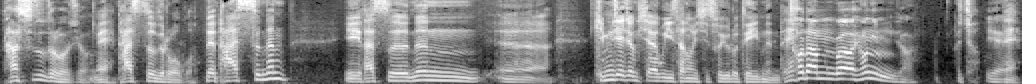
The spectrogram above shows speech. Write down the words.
다스도 들어오죠. 네, 다스 들어오고. 근데 다스는 이 다스는 어, 김재정 씨하고 이상은 씨 소유로 돼 있는데 처남과 형입니다. 그렇죠. 예. 네.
